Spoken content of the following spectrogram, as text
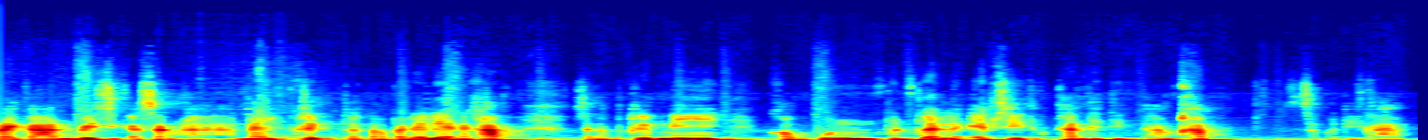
รายการเบสิกอสังหาในคลิปต่อๆไปเรื่อยๆนะครับสำหรับคลิปนี้ขอบคุณเพื่อนๆและ FC ทุกท่านที่ติดตามครับ สวัสดีครับ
